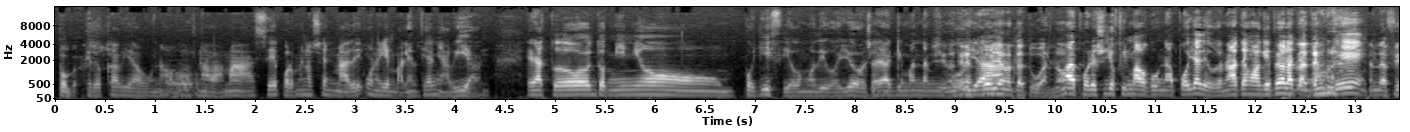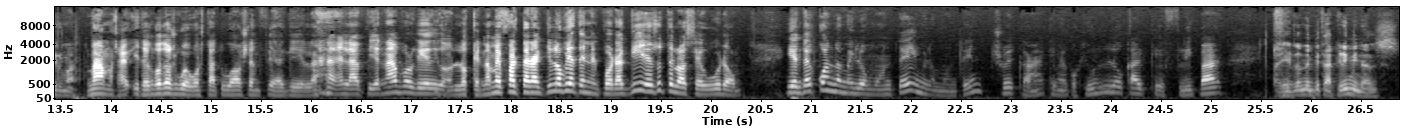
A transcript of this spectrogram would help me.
Pocas. creo que había una o Oh. dos nada más, ¿eh? por lo menos en Madrid. Bueno, y en Valencia ni habían. Era todo dominio pollicio, como digo yo. ¿sabes? Aquí mandan mi Si no polla. tienes polla no tatúas, ¿no? Ah, por eso yo he firmado con una polla. Digo que no la tengo aquí, pero la La tengo tengo aquí. en la firma. Vamos a ver, y tengo dos huevos tatuados en C aquí en la, en la pierna porque digo, los que no me faltan aquí los voy a tener por aquí, eso te lo aseguro. Y entonces cuando me lo monté, y me lo monté en Chueca, ¿eh? que me cogí un local que flipas, Ahí es donde empieza Criminals.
